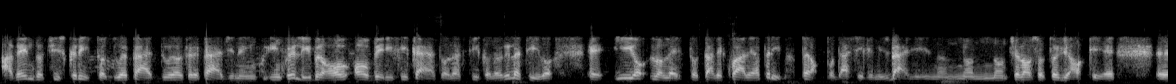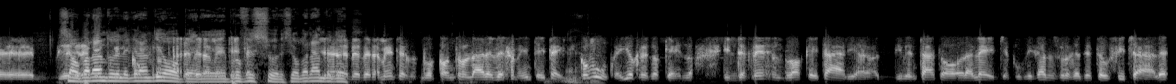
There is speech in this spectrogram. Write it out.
avendoci scritto due, pa- due o tre pagine in, in quel libro ho, ho, verificato l'articolo relativo e io l'ho letto tale quale a prima, però può darsi che mi sbagli, non, non, non ce l'ho sotto gli occhi. E, eh, stiamo parlando delle grandi opere, professore, stiamo parlando di... Veramente controllare veramente i testi. Eh. Comunque io credo che il, il decreto Sblocca Italia, diventato ora legge, pubblicato sulla Gazzetta Ufficiale,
